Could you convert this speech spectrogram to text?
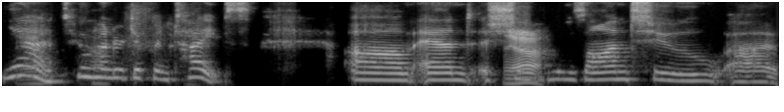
Yeah, yeah. 200 different types. Um, and she yeah. goes on to uh,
